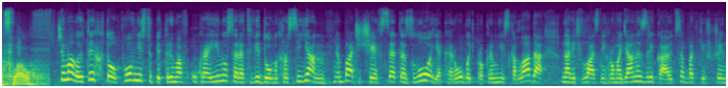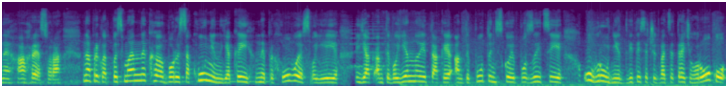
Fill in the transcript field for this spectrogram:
послал Чимало й тих, хто повністю підтримав Україну серед відомих росіян, бачачи все те зло, яке робить прокремлівська влада, навіть власні громадяни зрікаються батьківщини агресора. Наприклад, письменник Борис Акунін, який не приховує своєї як антивоєнної, так і антипутінської позиції у грудні 2023 року.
